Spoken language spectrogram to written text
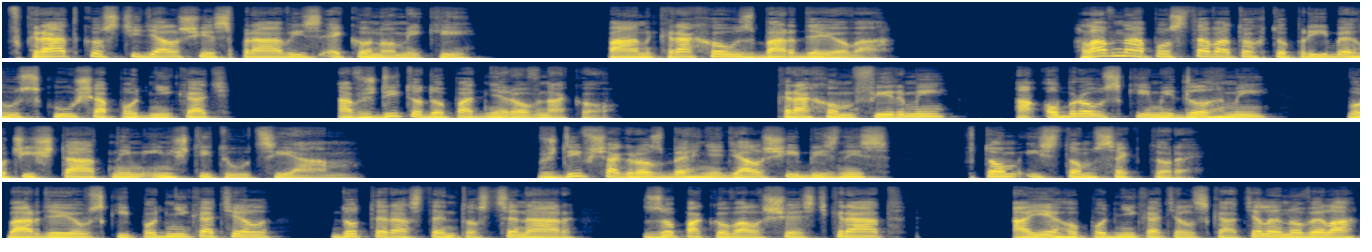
V krátkosti ďalšie správy z ekonomiky. Pán Krachov z Bardejova. Hlavná postava tohto príbehu skúša podnikať a vždy to dopadne rovnako. Krachom firmy a obrovskými dlhmi voči štátnym inštitúciám. Vždy však rozbehne ďalší biznis v tom istom sektore. Bardejovský podnikateľ doteraz tento scenár zopakoval 6 krát a jeho podnikateľská telenovela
